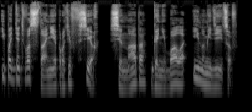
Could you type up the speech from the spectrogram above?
и поднять восстание против всех – Сената, Ганнибала и нумидийцев.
